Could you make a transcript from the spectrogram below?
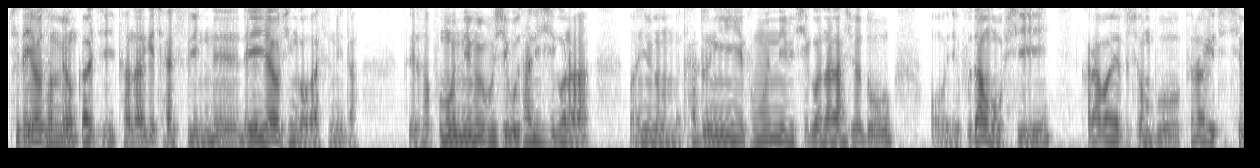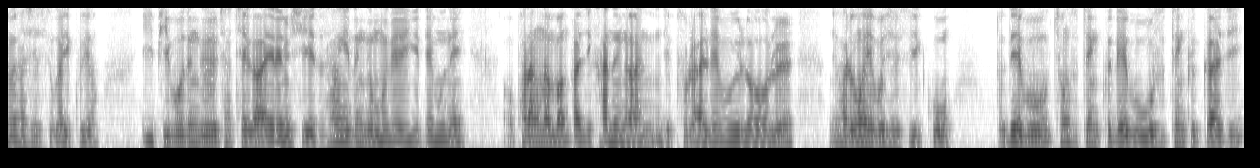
최대 6명까지 편하게 잘 수 있는 레이아웃인 것 같습니다. 그래서 부모님을 모시고 다니시거나 아니면 뭐 다둥이 부모님이시거나 하셔도 어, 이제 부담 없이 카라반에서 전부 편하게 취침을 하실 수가 있고요. 이 비보 등급 자체가 LMC에서 상위 등급 모델이기 때문에 어, 바닥 난방까지 가능한 이제 풀 알데 보일러를 활용해 보실 수 있고 또 내부 청수 탱크, 내부 오수 탱크까지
